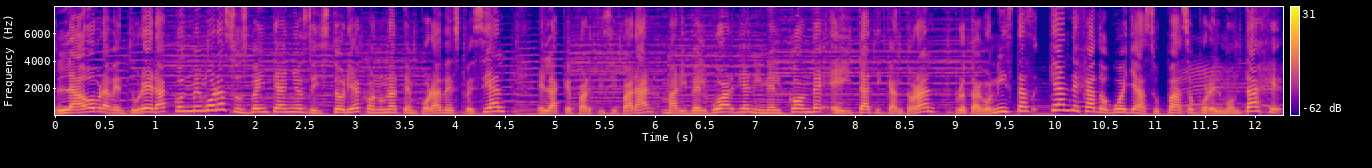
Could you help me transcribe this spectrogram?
La obra aventurera conmemora sus 20 años de historia con una temporada especial en la que participarán Maribel Guardia, Ninel Conde e Itati Cantoral, protagonistas que han dejado huella a su paso por el montaje,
